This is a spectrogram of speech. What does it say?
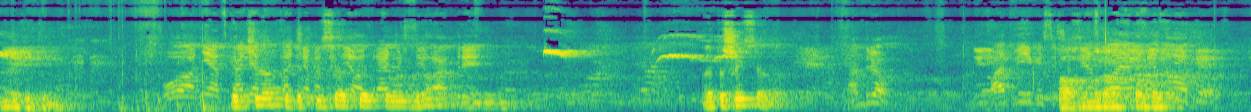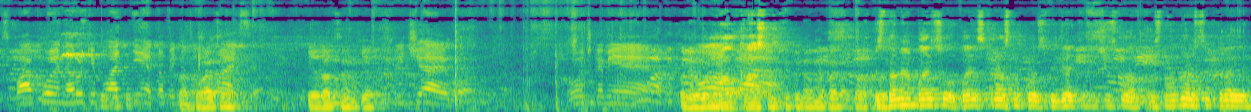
Неэффективно. О, нет, с колен. Перчатки Зачем до это 55 делать? Тратишь силы. Андрей. А это 60. Андрюх, подвигайся, чтобы без минуты. Спокойно, руки плотнее, только не зажимайся. Без оценки. Встречай его. Ручками. Полевой. Бал красный. Секундомер. Бойцу с красным поясом. Представляем бойцов. Боец Красный пояс, Федякин Вячеслав, Краснодарский край,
